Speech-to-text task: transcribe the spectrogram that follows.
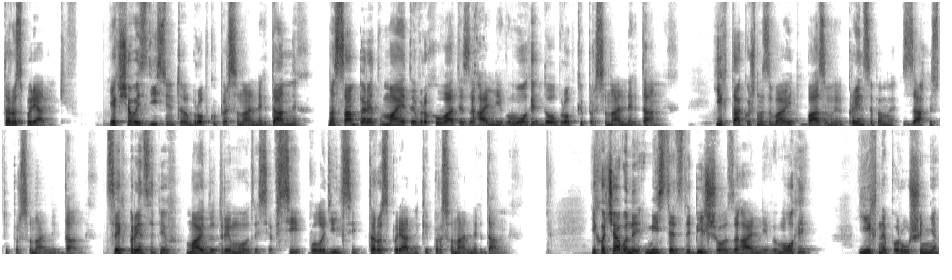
та розпорядників. Якщо ви здійснюєте обробку персональних даних, насамперед маєте врахувати загальні вимоги до обробки персональних даних. Їх також називають базовими принципами захисту персональних даних. Цих принципів мають дотримуватися всі володільці та розпорядники персональних даних. І хоча вони містять здебільшого загальні вимоги, їхнє порушення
